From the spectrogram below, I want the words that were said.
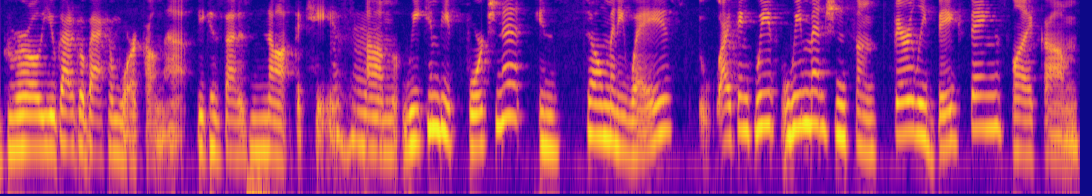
girl, you got to go back and work on that because that is not the case. Um, we can be fortunate in so many ways. I think we've we mentioned some fairly big things like um,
